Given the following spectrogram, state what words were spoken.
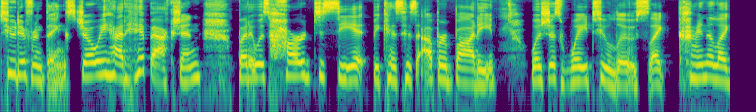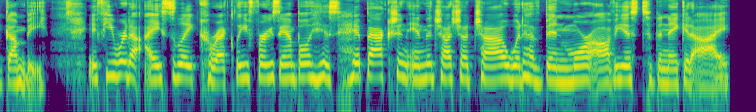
two different things. Joey had hip action, but it was hard to see it because his upper body was just way too loose, like kind of like Gumby. If he were to isolate correctly, for example, his hip action in the cha cha cha would have been more obvious to the naked eye.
